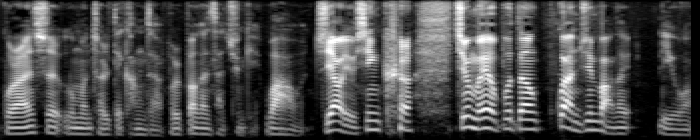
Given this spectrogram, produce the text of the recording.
果然是我们절대강자不是爆肝三群给哇哦！只要有新歌，就没有不登冠军榜的 礼物。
